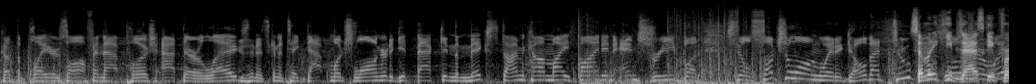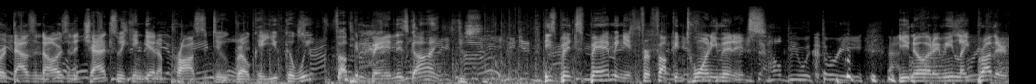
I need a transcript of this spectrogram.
Cut the players off in that push at their legs, and it's going to take that much longer to get back in the mix. Diamondcon might find an entry, but still such a long way to go. That's two. Somebody keeps asking for a thousand dollars in the chat so we can get a prostitute, bro. Can you? Can we fucking ban this guy? He's been spamming it for fucking 20 minutes. You know what I mean? Like, brother,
